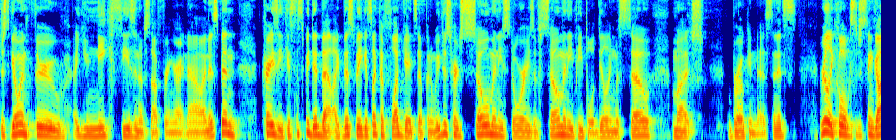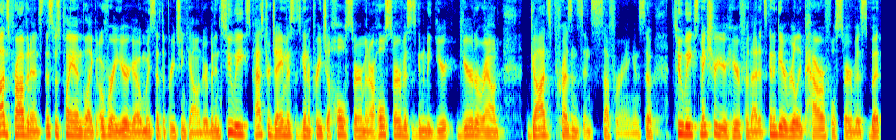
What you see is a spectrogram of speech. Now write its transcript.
just going through a unique season of suffering right now. And it's been crazy because since we did that, like this week, it's like the floodgates open. We've just heard so many stories of so many people dealing with so much brokenness. And it's really cool because just in God's providence, this was planned like over a year ago when we set the preaching calendar. But in two weeks, Pastor Jamus is going to preach a whole sermon. Our whole service is going to be gear, geared around God's presence in suffering. And so, two weeks, make sure you're here for that. It's going to be a really powerful service. But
